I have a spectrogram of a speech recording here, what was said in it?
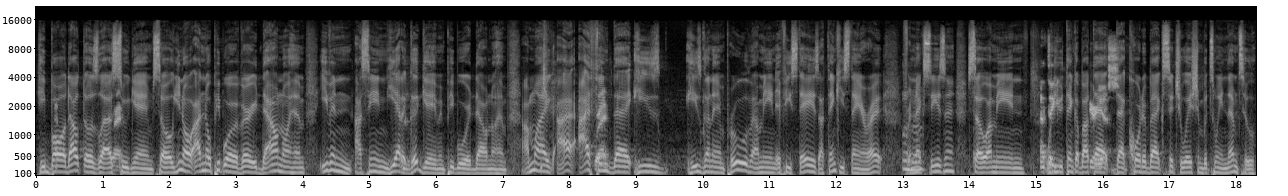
He balled out those last Right. two games. So you know, I know people are very down on him. Even I seen he had a good game, and people were down on him. I'm like, I I think Right. that he's he's gonna improve. I mean, if he stays, I think he's staying right for mm-hmm. next season. So I mean, I what do you think about here, that that quarterback situation between them two?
